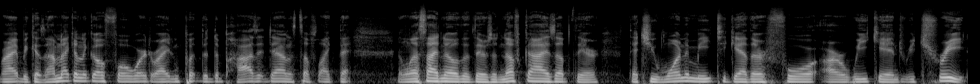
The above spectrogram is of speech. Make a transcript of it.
right? Because I'm not going to go forward, right, and put the deposit down and stuff like that unless I know that there's enough guys up there that you want to meet together for our weekend retreat.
